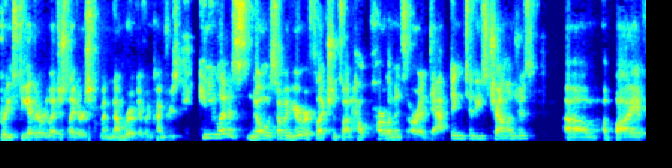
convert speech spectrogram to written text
brings together legislators from a number of different countries. Can you let us know some of your reflections on how parliaments are adapting to these challenges um, by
